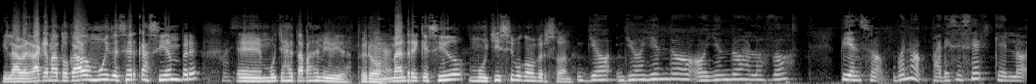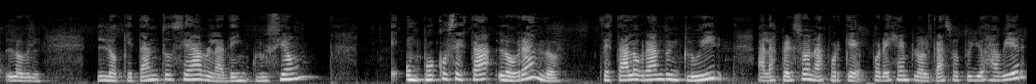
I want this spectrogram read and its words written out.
y la verdad que me ha tocado muy de cerca siempre pues en muchas etapas de mi vida, pero me ha enriquecido muchísimo como persona. Yo, yo oyendo, oyendo a los dos, pienso, bueno, parece ser que lo, lo, lo que tanto se habla de inclusión, eh, un poco se está logrando, se está logrando incluir a las personas, porque, por ejemplo, el caso tuyo, Javier,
